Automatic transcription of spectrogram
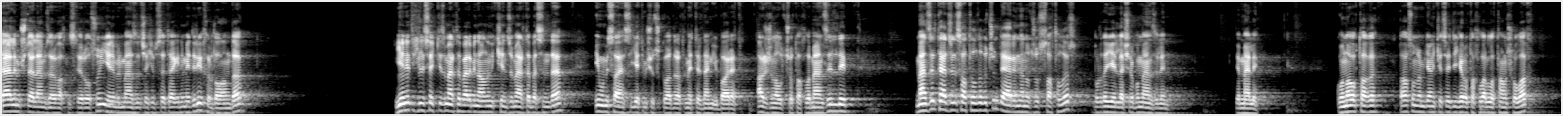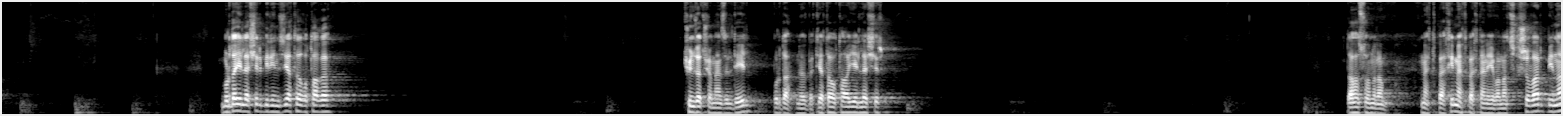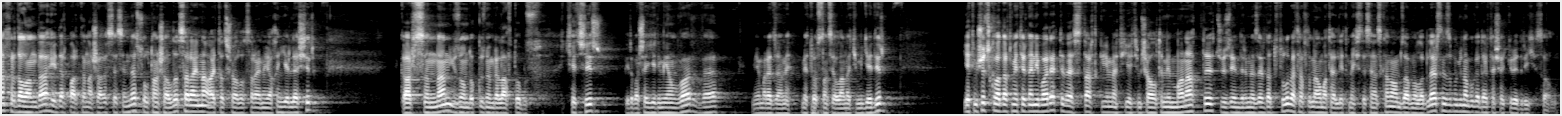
Dəyərli müştərilərimiz, hər vaxtınız xeyir olsun. Yeni bir mənzil çəkib sizə təqdim edirik Xırdalanda. Yeni tikili 8 mərtəbəli binanın ikinci mərtəbəsində ümumi sahəsi 73 kvadrat metrdən ibarət orijinal üç otaqlı mənzildir. Mənzil təcili satıldığı üçün dəyərindən ucuz satılır. Burada yerləşir bu mənzilin deməli qonaq otağı. Daha sonra gəlin keçək digər otaqlarla tanış olaq. Burada yerləşir birinci yataq otağı. Küncə düşə mənzil deyil. Burada növbəti yataq otağı yerləşir. Daha sonra mətbəxi, mətbəxdən eyvana çıxışı var. Bina Xırdalanda Heydər Parkın aşağı hissəsində Sultan Sarayına, Aytaç Şahlıq Sarayına yaxın yerləşir. Qarşısından 119 nömrəli avtobus keçir. Birbaşa 20 yanvar və Memar Əcəmi metro stansiyalarına kimi gedir. 73 kvadrat metrdən ibarətdir və start qiyməti 76 min manatdır. Cüzi endirim nəzərdə tutulub. Ətraflı məlumat əldə etmək istəsəniz kanalımıza abunə ola bilərsiniz. Bu günə bu qədər təşəkkür edirik. Sağ olun.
